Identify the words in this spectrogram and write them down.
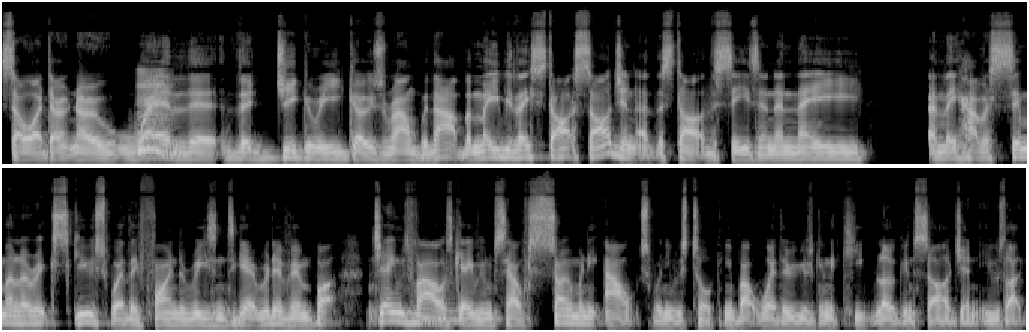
So I don't know where the the jiggery goes around with that, but maybe they start Sargent at the start of the season and they and they have a similar excuse where they find a reason to get rid of him. But James Vowles Mhm. gave himself so many outs when he was talking about whether he was going to keep Logan Sargent. He was like,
